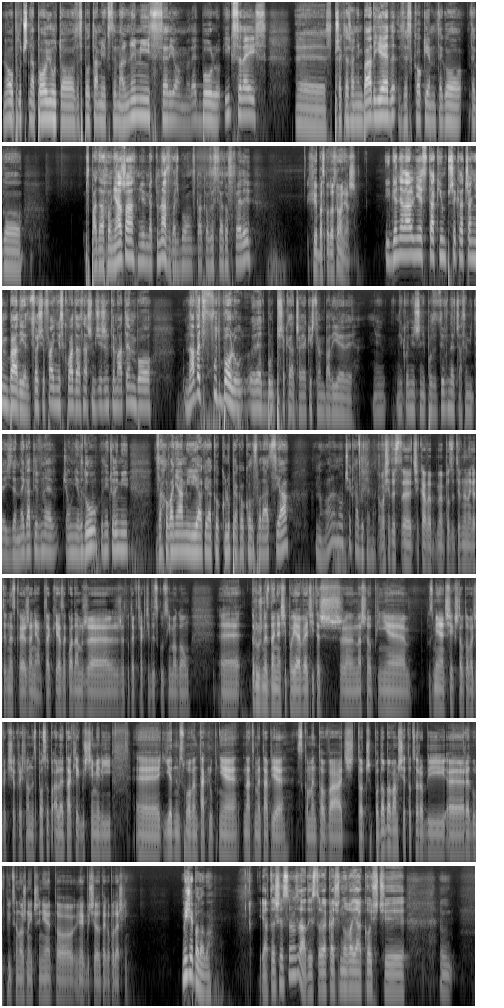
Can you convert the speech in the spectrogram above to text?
no, oprócz napoju to ze sportami ekstremalnymi, z serią Red Bull X-Race, yy, z przekraczaniem barier, ze skokiem tego, tego spadochroniarza. Nie wiem jak to nazwać, bo on skakał ze stratosfery. Chyba spadochroniarz. I generalnie z takim przekraczaniem barier, co się fajnie składa z naszym dzisiejszym tematem, bo nawet w futbolu Red Bull przekracza jakieś tam bariery. Nie, niekoniecznie pozytywne, czasem i te negatywne, ciągnie w dół z niektórymi zachowaniami jako, jako klub, jako korporacja. No, ale no ciekawy temat. A właśnie to jest e, ciekawe, e, pozytywne, negatywne skojarzenia. Tak, ja zakładam, że, że tutaj w trakcie dyskusji mogą e, różne zdania się pojawiać i też nasze opinie zmieniać się, kształtować w jakiś określony sposób, ale tak jakbyście mieli e, jednym słowem tak lub nie na tym etapie skomentować to, czy podoba wam się to, co robi e, Red Bull w piłce nożnej, czy nie, to jakbyście do tego podeszli? Mi się podoba. Ja też jestem za. Jest to jakaś nowa jakość y, y,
